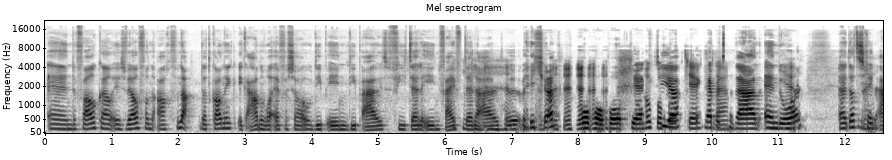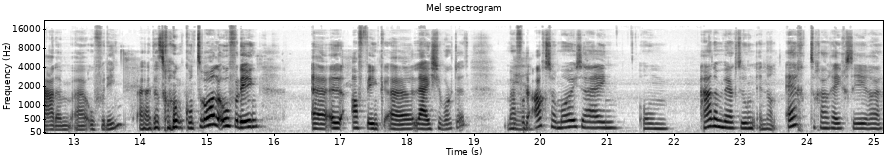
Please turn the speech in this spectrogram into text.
En de valkuil is wel van de acht van, nou, dat kan ik. Ik adem wel even zo diep in, diep uit. Vier tellen in, vijf tellen uit. Uh, weet je, hop, hop, hop, check. Hop, hop, Zie je, check, ik heb het gedaan. en door. Uh, dat is Ja. geen ademoefening. Uh, dat is gewoon controleoefening. Een afvinklijstje wordt het. Maar voor de acht zou mooi zijn om ademwerk te doen en dan echt te gaan registreren.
